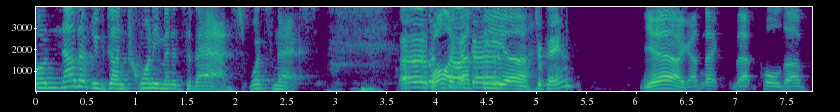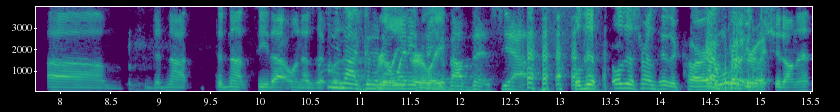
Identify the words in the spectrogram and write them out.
Well, now that we've done 20 minutes of ads, what's next? Uh, let's Well, I got uh, the, uh, Japan. Yeah, I got that that pulled up. Um, did not did not see that one as it I'm was not going to really know anything early. about this. Yeah. we'll just we'll just run through the cards. Yeah, we'll and through it. shit on it.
